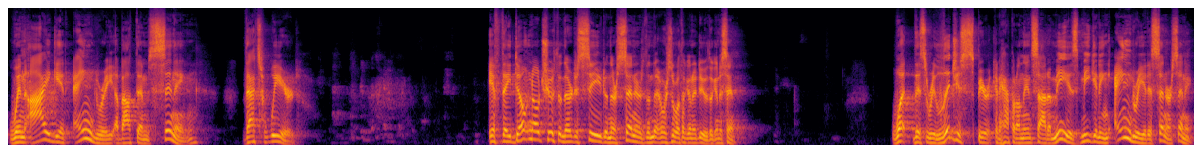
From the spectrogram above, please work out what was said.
when I get angry about them sinning, that's weird. If they don't know truth and they're deceived and they're sinners, then here's what they're going to do they're going to sin. What this religious spirit can happen on the inside of me is me getting angry at a sinner sinning.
